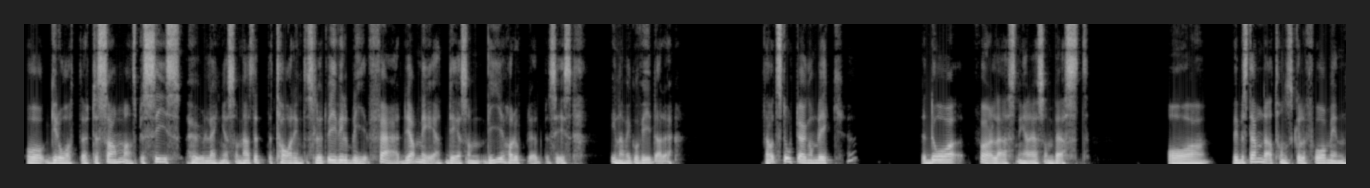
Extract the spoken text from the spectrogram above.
och gråter tillsammans precis hur länge som helst. Det, det, tar inte slut. Vi vill bli färdiga med det som vi har upplevt precis innan vi går vidare. Det var ett stort ögonblick. Det är då föreläsningar är som bäst. Och vi bestämde att hon skulle få min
